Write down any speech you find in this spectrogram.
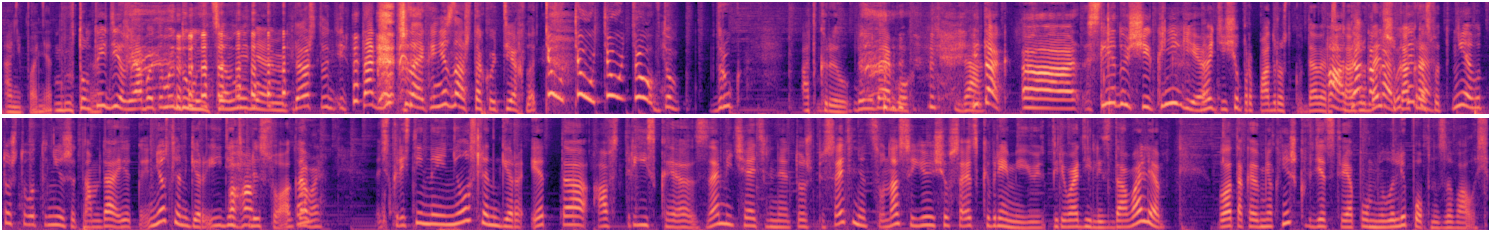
А, непонятно. Ну, в том-то и дело, я об этом и думаю целыми днями. Потому что так же человек и не знал, что такое техно. Тю-тю-тю-тю. Потом вдруг, Открыл. да не дай бог. Да. Итак, а, следующие книги. Давайте еще про подростков давай А, да, расскажу. какая? Дальше Вот как это? раз вот не вот то, что вот ниже там, да, и Нёслингер и Дети Ага, в лесу. Ага. Давай. Значит, Кристина Нёслингер это австрийская замечательная тоже писательница. У нас ее еще в советское время ее переводили, издавали. Была такая у меня книжка в детстве, я помню, Лолипоп называлась.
